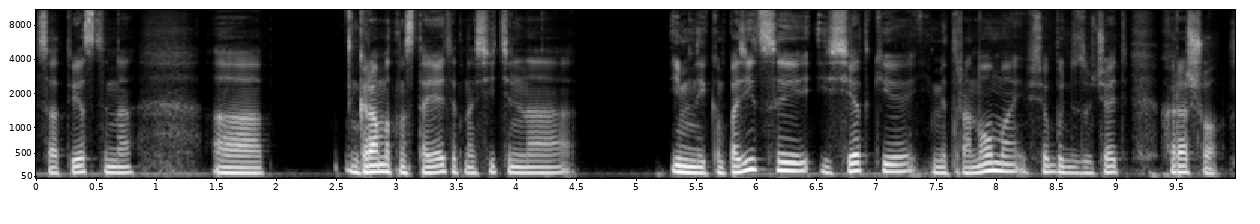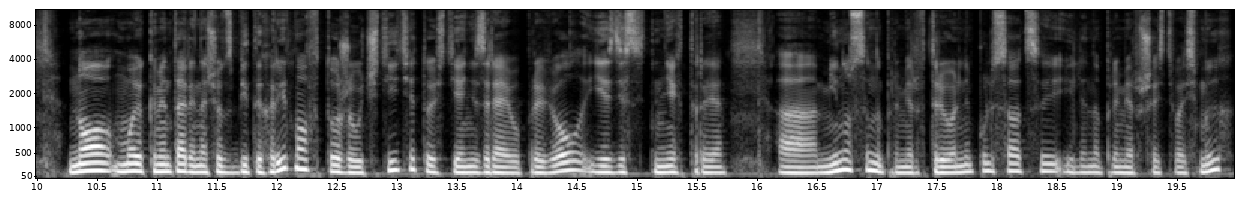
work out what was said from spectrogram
соответственно, э, грамотно стоять относительно именно и композиции, и сетки, и метронома, и все будет звучать хорошо. Но мой комментарий насчет сбитых ритмов тоже учтите, то есть я не зря его привел. Есть действительно некоторые а, минусы, например, в триольной пульсации или, например, в 6 восьмых,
